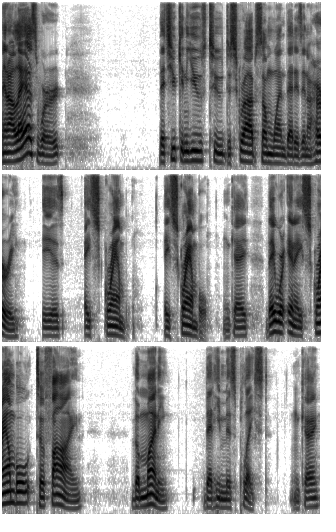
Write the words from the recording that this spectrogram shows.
And our last word that you can use to describe someone that is in a hurry is a scramble. A scramble. Okay. They were in a scramble to find the money that he misplaced. Okay.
